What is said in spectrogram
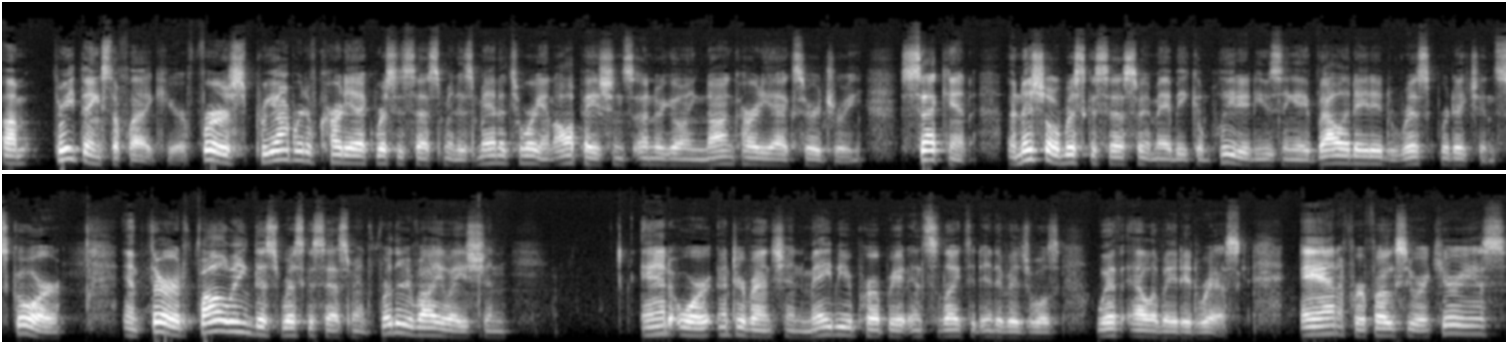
Um, three things to flag here. First, preoperative cardiac risk assessment is mandatory in all patients undergoing non cardiac surgery. Second, initial risk assessment may be completed using a validated risk prediction score. And third, following this risk assessment, further evaluation and or intervention may be appropriate in selected individuals with elevated risk. And for folks who are curious,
